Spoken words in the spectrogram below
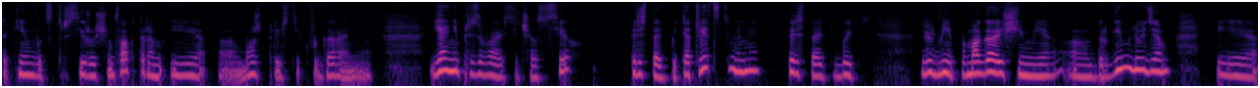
таким вот стрессирующим фактором и э, может привести к выгоранию. Я не призываю сейчас всех перестать быть ответственными, перестать быть людьми, помогающими э, другим людям и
